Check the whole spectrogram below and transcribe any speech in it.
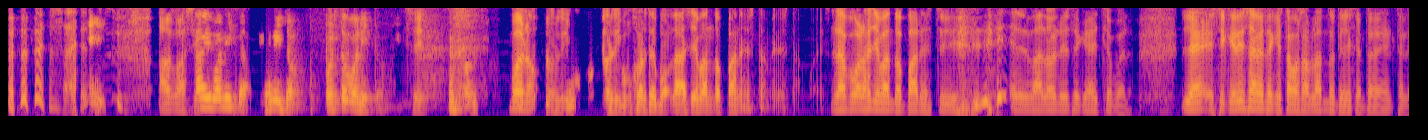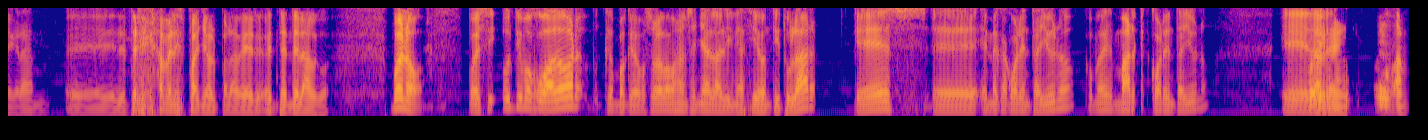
Algo así. Ay, bonito, bonito, puesto bonito. Sí. Bueno, Los dibujos, los dibujos de bolas llevando panes también están guays. las bolas llevando panes, sí. El balón ese que ha hecho, bueno. Ya, si queréis saber de qué estamos hablando, tenéis que entrar en el Telegram, eh, de Telegram en español para ver, entender algo. Bueno, pues sí, último jugador, que porque solo vamos a enseñar la alineación titular, que es eh, MK41, ¿cómo es? Mark 41. Eh, dale, 49, 41.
